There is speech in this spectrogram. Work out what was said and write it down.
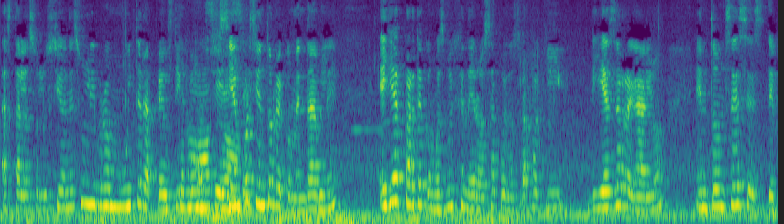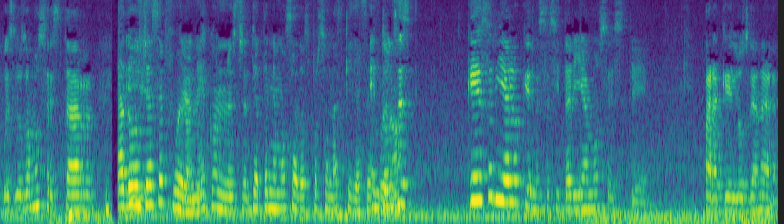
hasta la solución. Es un libro muy terapéutico, 100% recomendable. Ella aparte como es muy generosa, pues nos trajo aquí 10 de regalo. Entonces, este, pues los vamos a estar. A dos ya eh, se fueron, ¿eh? Con nuestra, ya tenemos a dos personas que ya se fueron. Entonces, ¿qué sería lo que necesitaríamos este para que los ganaran?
